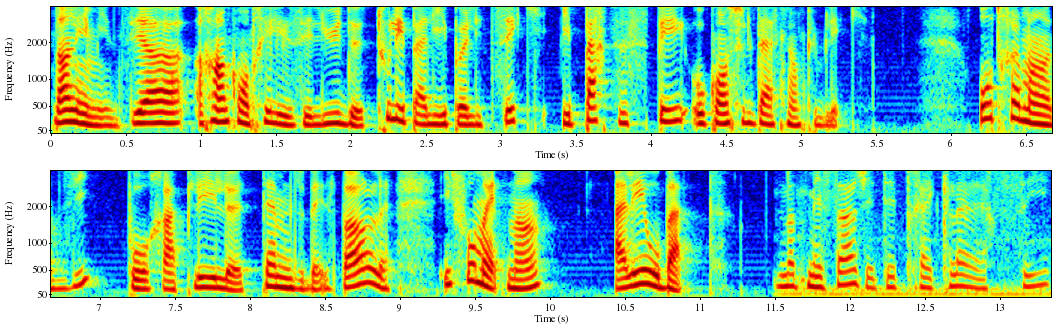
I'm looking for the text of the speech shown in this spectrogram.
dans les médias, rencontrer les élus de tous les paliers politiques et participer aux consultations publiques. Autrement dit, pour rappeler le thème du baseball, il faut maintenant aller au bat. Notre message était très clair, c'est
